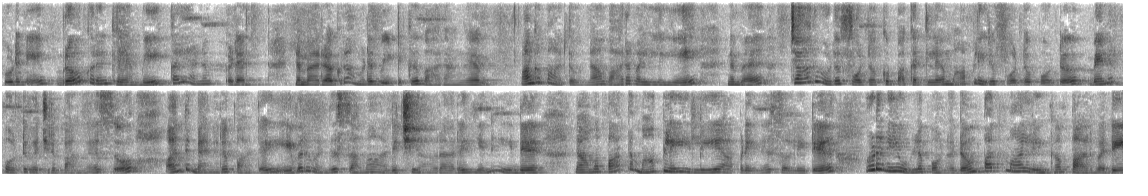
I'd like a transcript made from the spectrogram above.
உடனே புரோக்கரும் கிளம்பி கல்யாணம் நம்ம ரகுராமோட வீட்டுக்கு வராங்க. அங்கே பார்த்தோன்னா வார வழியிலேயே நம்ம சாருவோட ஃபோட்டோக்கு பக்கத்தில் மாப்பிள்ளையோட ஃபோட்டோ போட்டு பேனர் போட்டு வச்சுருப்பாங்க. ஸோ அந்த பேனரை பார்த்து இவர் வந்து செம அதிர்ச்சி ஆகிறாரு. என்ன இது? நாம் பார்த்த மாப்பிள்ளையே இல்லையே அப்படின்னு சொல்லிட்டு உடனே உள்ளே போனதும் பத்மா லிங்கம் பார்வதி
